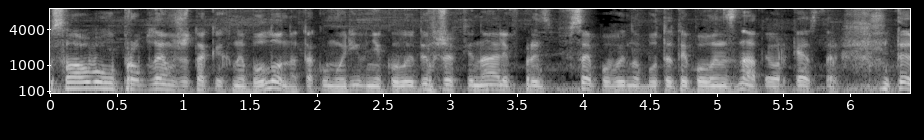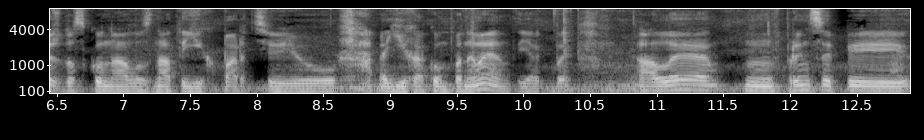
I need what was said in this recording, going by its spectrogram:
Слава Богу, проблем вже таких не було на такому рівні, коли ти вже в фіналі, в принципі, все повинно бути. Ти повинен знати оркестр, теж досконало знати їх партію, їх акомпанемент, якби. Але в принципі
